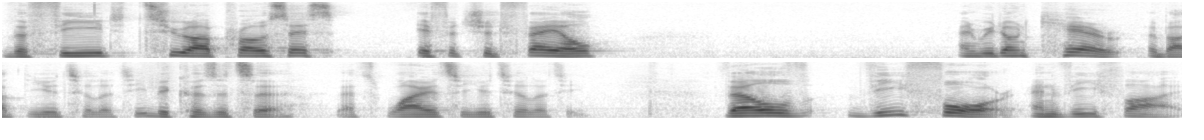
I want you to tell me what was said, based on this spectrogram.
the feed to our process if it should fail. And we don't care about the utility because it's a, that's why it's a utility. Valve V4 and V5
